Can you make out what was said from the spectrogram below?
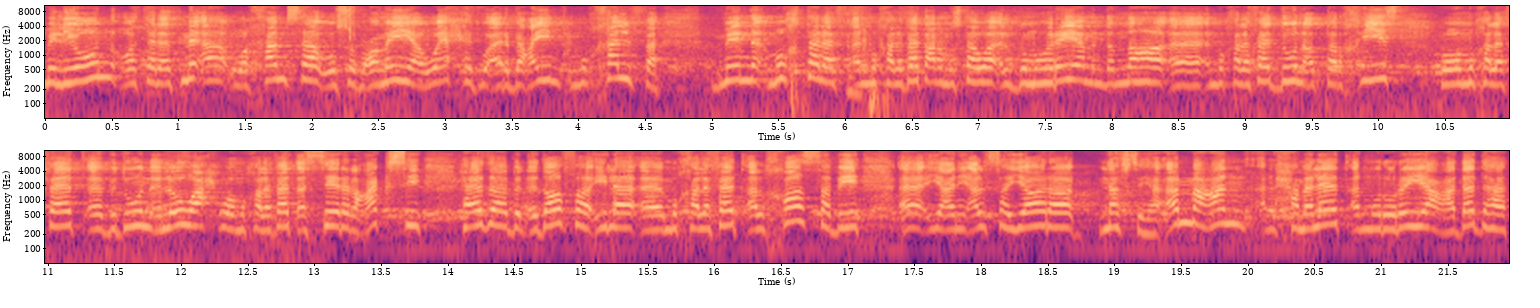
مليون و305 و741 مخالفة من مختلف المخالفات على مستوى الجمهورية من ضمنها آه، المخالفات دون الترخيص. ومخالفات آه، بدون لوح ومخالفات السير العكسي هذا بالإضافة إلى آه، مخالفات الخاصة ب آه، يعني السيارة نفسها. أما عن الحملات المرورية عددها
